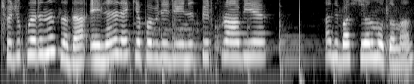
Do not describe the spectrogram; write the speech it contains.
Çocuklarınızla da eğlenerek yapabileceğiniz bir kurabiye. Hadi başlayalım o zaman.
